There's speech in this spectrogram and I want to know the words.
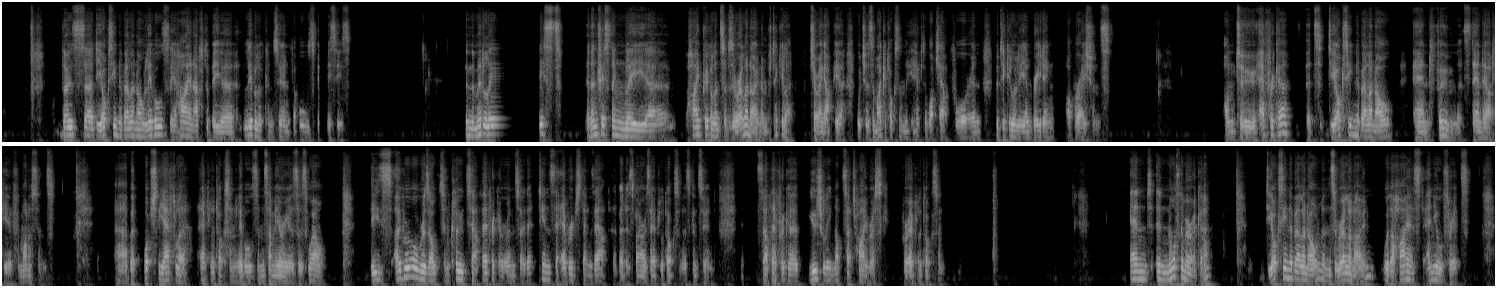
Those uh, deoxynivalenol levels, they're high enough to be a level of concern for all species. In the Middle East, an interestingly uh, high prevalence of zearalenone in particular showing up here, which is a mycotoxin that you have to watch out for, in, particularly in breeding operations. On to Africa, it's deoxynivalenol and FUM that stand out here fumonisins. Uh, but watch the afla, aflatoxin levels in some areas as well. These overall results include South Africa and so that tends to average things out a bit as far as aflatoxin is concerned. South Africa usually not such high risk for aflatoxin. And in North America, deoxynivalenol and zearalenone were the highest annual threats.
